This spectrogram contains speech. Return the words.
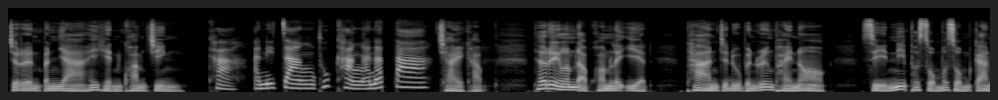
เจริญปัญญาให้เห็นความจริง ค่ะ อันนี้จังทุกขังอนัตตา ใช่ครับ ถ้าเรียงลำดับความละเอียด ทานจะดูเป็นเรื่องภายนอก ศีลนี่ผสมผสมกัน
